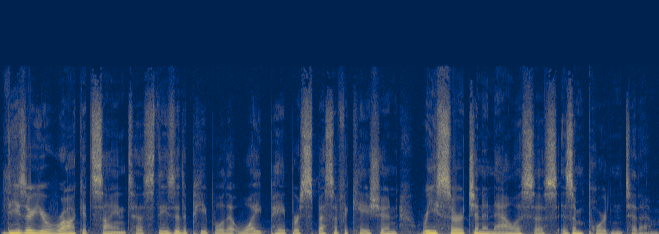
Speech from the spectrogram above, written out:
These are your rocket scientists. These are the people that white paper specification, research, and analysis is important to them.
